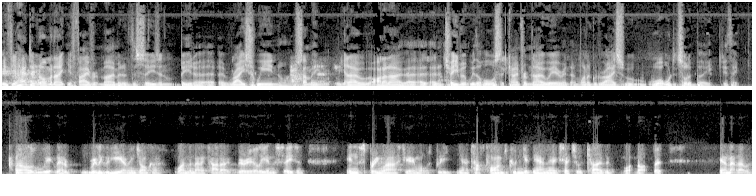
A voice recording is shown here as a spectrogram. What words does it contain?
If you had to nominate your favourite moment of the season, be it a, a, race win or something, you know, I don't know, a, an achievement with a horse that came from nowhere and, and won a good race, what would it sort of be? Do you think? Well, we, had a really good year. I mean, Jonker won the Manikato very early in the season, in the spring last year, in what was pretty you know tough times. You couldn't get down there, etc. with COVID, and whatnot. But yeah, that, that was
